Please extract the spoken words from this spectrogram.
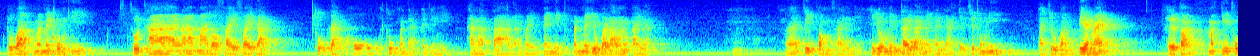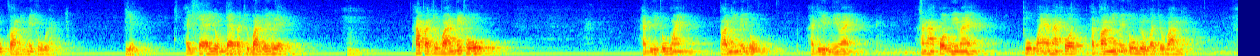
ถูกป่ะมันไม่คงที่ สุดท้ายน้ำมากกว่าไฟไฟดับ ทุกดับโอ้ทุกมันดับเป็นอย่างนี้ อนัตตาแล้วไม่ไม่มีมันไม่อยู่กับเรา มันไปล้วอืมแล้วจิตผ่องใสให้โยมเห็นไตรลักษณ์ในปัญญาเกิดขึ้นตรงนี้ ปัจจุบันเปลี่ยนไหมเออตอนเมื่อกี้ทุกตอนนี้ไม่ทุกแล้วเปลี่ยน ให้แก้โยมแก้ปัจจุบันเรื่อยๆถ้าปัจจุบันไม่ทุกอดีตทุกไหมตอนนี้ไม่ทุกอดีตมีไหมอนาคตมีไหมทุกไหมอนาคต ถ้าตอนนี้ไม่ทุกอยู่ปัจจุบันเนี่ย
